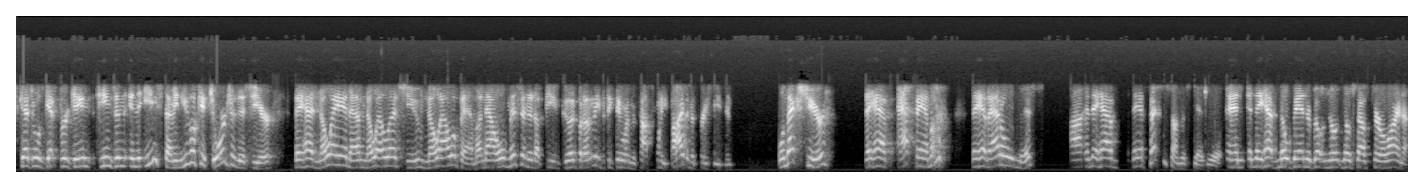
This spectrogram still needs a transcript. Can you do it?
schedules get for game teams in, in the East. I mean, you look at Georgia this year they had no A&M, no LSU, no Alabama. Now, Ole Miss ended up being good, but I don't even think they were in the top 25 in the preseason. Well, next year they have at Bama, they have at Ole Miss, uh, and they have they have Texas on the schedule, and and they have no Vanderbilt, no no South Carolina.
